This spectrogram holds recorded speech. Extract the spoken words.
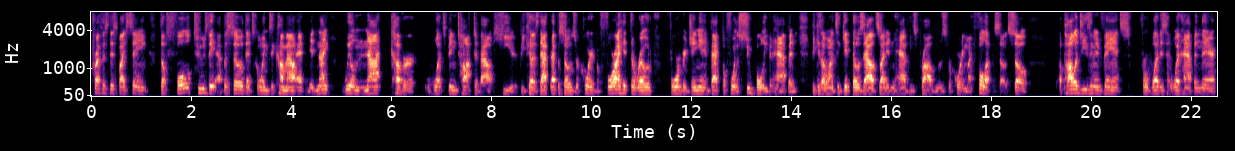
preface this by saying the full Tuesday episode that's going to come out at midnight will not cover what's been talked about here because that episode was recorded before I hit the road for Virginia. In fact, before the Super Bowl even happened, because I wanted to get those out so I didn't have these problems recording my full episode. So, apologies in advance for what is what happened there.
